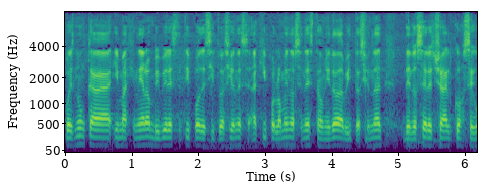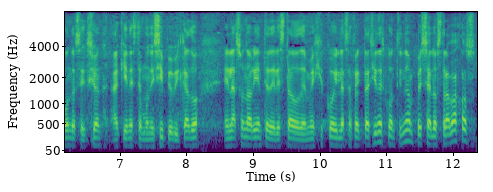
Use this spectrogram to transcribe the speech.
pues nunca imaginaron vivir este tipo de situaciones aquí, por lo menos en esta unidad habitacional de los Ceres Chalco, segunda sección, aquí en este municipio ubicado en la zona oriente del Estado de México. Y las afectaciones continúan, pese a los trabajos,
